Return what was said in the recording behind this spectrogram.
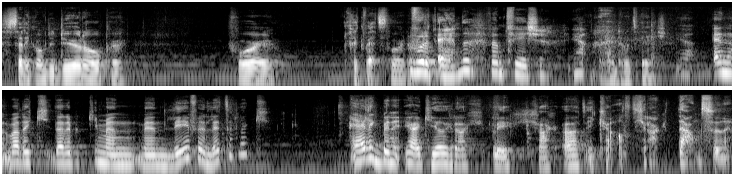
zet ik ook de deur open voor gekwetst worden. Voor het einde van het feestje, ja. Einde van het feestje. ja. En wat ik, dat heb ik in mijn, mijn leven letterlijk... Eigenlijk ben ik, ga ik heel graag, nee, graag uit. Ik ga altijd graag dansen. En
